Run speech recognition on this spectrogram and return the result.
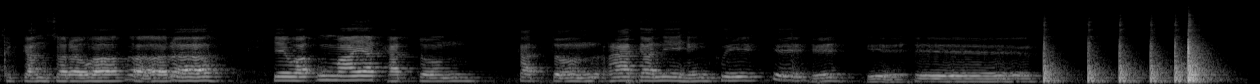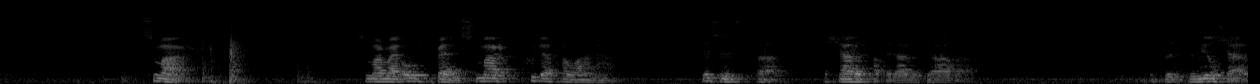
tikang sarawara. Dewa umaya katon katon ragani hengkli semar Semar, my old friend, Semar Kuda Hawana. This is uh, a shadow puppet out of Java. It's a, it's a real shadow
